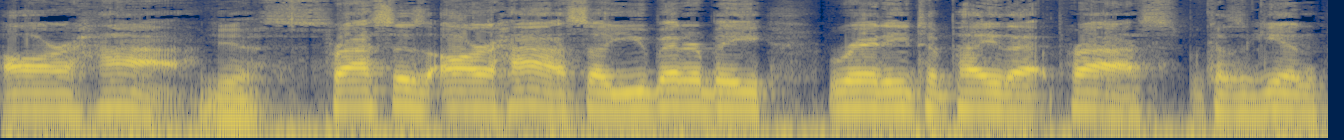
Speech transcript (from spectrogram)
are high. yes. Prices are high, so you better be ready to pay that price because again,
